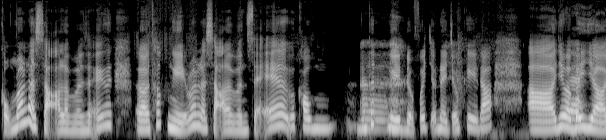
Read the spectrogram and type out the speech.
cũng rất là sợ là mình sẽ, ờ, thất nghiệp, rất là sợ là mình sẽ không thích nghi được với chỗ này chỗ kia đó. Ờ, nhưng mà Dạ. bây giờ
